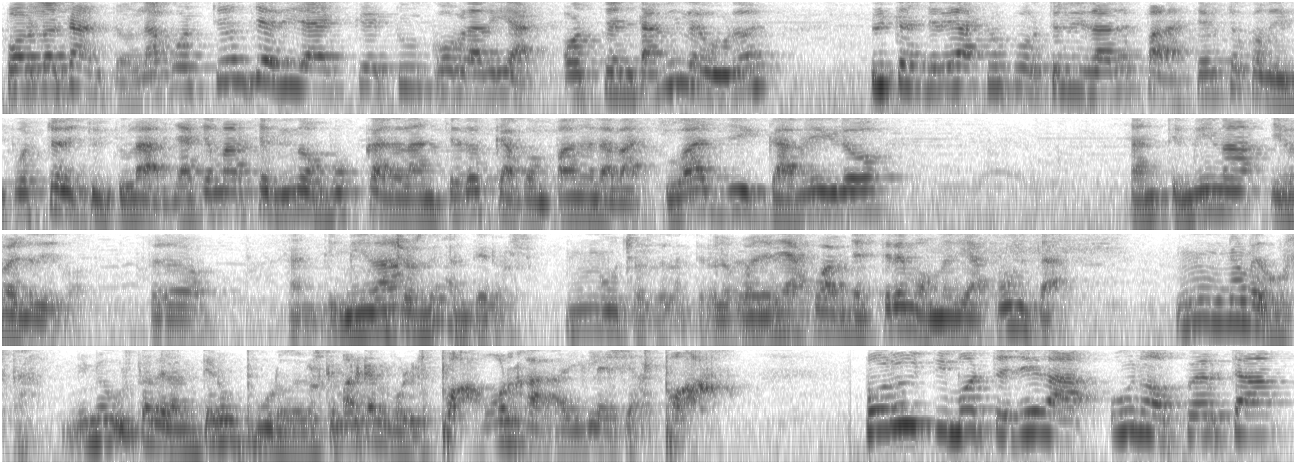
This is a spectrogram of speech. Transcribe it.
Por lo tanto, la cuestión sería es que tú cobrarías 80.000 euros y tendrías oportunidades para hacerte con el puesto de titular, ya que Marcelino busca delanteros que acompañen a Bastuaggi, Gameiro, Santimina y Rodrigo. Pero Santimina Muchos delanteros. Muchos delanteros. lo podría jugar de extremo, media punta. Mm, No me gusta. A mí me gusta delantero puro, de los que marcan goles. ¡Pah! Borja Iglesias. ¡Pah! Por último, te llega una oferta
